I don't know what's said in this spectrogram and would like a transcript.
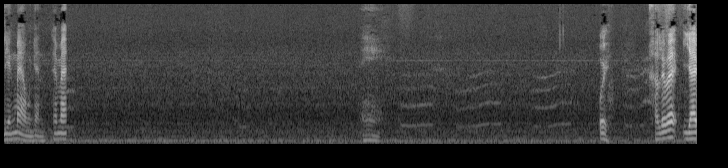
เลี้ยงแมวเหมือนกัน ใช่ไหมอ้ยอุ้ยเขาเรียกว่ายาย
